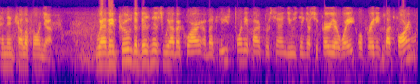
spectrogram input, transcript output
and in California. We have improved the business we have acquired of at least 25% using a Superior Way operating platform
